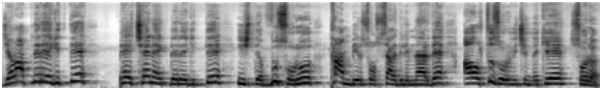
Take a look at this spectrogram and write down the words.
Cevap nereye gitti? Peçeneklere gitti. İşte bu soru tam bir sosyal bilimlerde 6 zorun içindeki soru.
